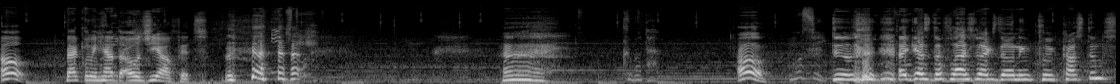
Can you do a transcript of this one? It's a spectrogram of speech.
Oh. oh, back when we had the OG outfits. oh! do I guess the flashbacks don't include customs?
